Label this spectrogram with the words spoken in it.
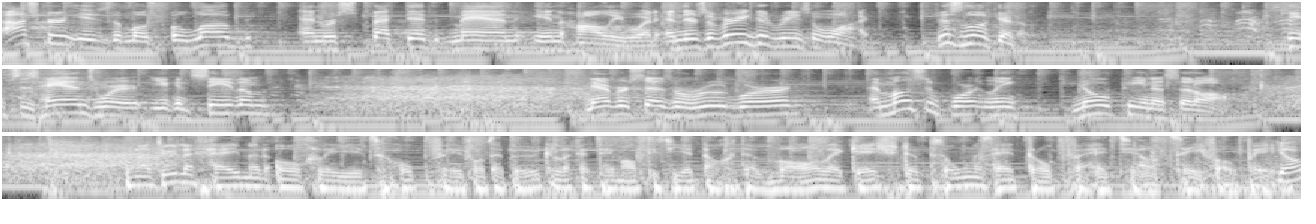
Oscar is the most beloved and respected man in Hollywood, and there's a very good reason why. Just look at him. Keeps his hands where you can see them, never says a rude word, and most importantly, no penis at all. Und natürlich haben wir auch ein bisschen das Kopf von den Bürgerlichen thematisiert nach den Wahlen gestern. Besonders hat getroffen hat ja die CVP. Ja,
